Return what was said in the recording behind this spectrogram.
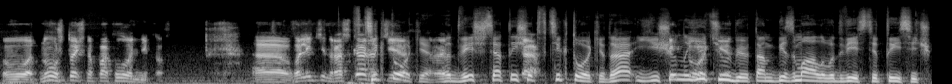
Вот. Ну уж точно поклонников. Э, Валентин, в расскажите... ТикТоке. э, 260 тысяч да. в ТикТоке, да? Еще на ТикТоке. Ютьюбе там без малого 200 тысяч.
